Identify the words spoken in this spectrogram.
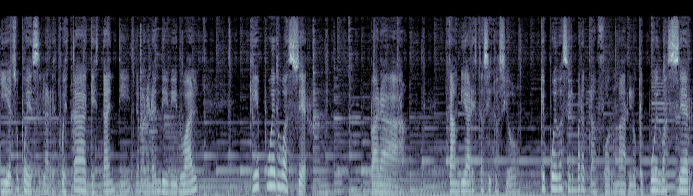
Y eso pues la respuesta que está en ti de manera individual, ¿qué puedo hacer para cambiar esta situación? ¿Qué puedo hacer para transformarlo? ¿Qué puedo hacer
